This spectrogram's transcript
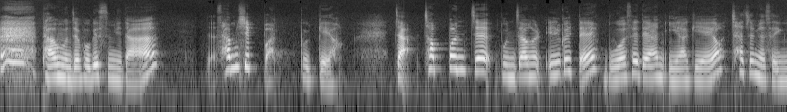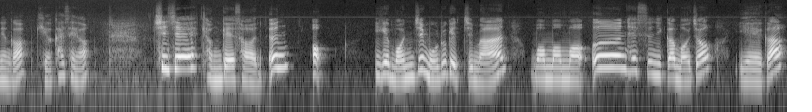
다음 문제 보겠습니다 자, 30번 볼게요 자, 첫 번째 문장을 읽을 때 무엇에 대한 이야기예요? 찾으면서 읽는 거 기억하세요. 취재 경계선은 어 이게 뭔지 모르겠지만 뭐뭐뭐은 했으니까 뭐죠? 얘가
